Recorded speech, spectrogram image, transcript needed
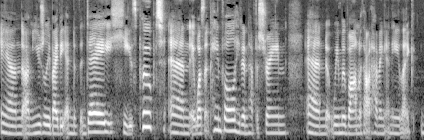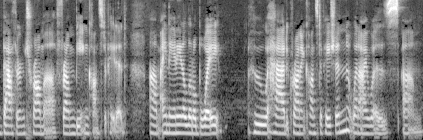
And um, usually by the end of the day, he's pooped and it wasn't painful. He didn't have to strain. And we move on without having any like bathroom trauma from being constipated. Um, I nannied a little boy who had chronic constipation when I was um,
